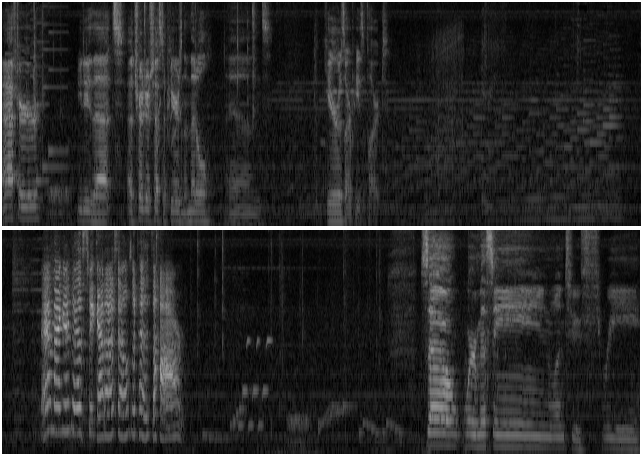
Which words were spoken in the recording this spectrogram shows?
After you do that, a treasure chest appears in the middle, and here is our piece of heart. Oh my goodness, we got ourselves a of heart. So we're missing one, two, three,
